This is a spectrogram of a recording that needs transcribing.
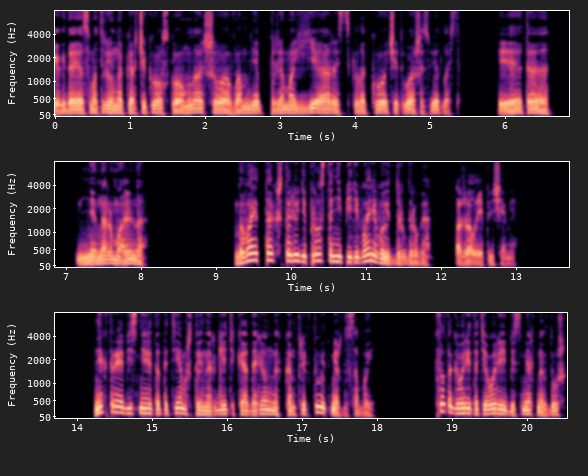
«Когда я смотрю на Корчаковского-младшего, во мне прямо ярость клокочет, ваша светлость. И это ненормально». Бывает так, что люди просто не переваривают друг друга, пожал я плечами. Некоторые объясняют это тем, что энергетика одаренных конфликтует между собой. Кто-то говорит о теории бессмертных душ.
